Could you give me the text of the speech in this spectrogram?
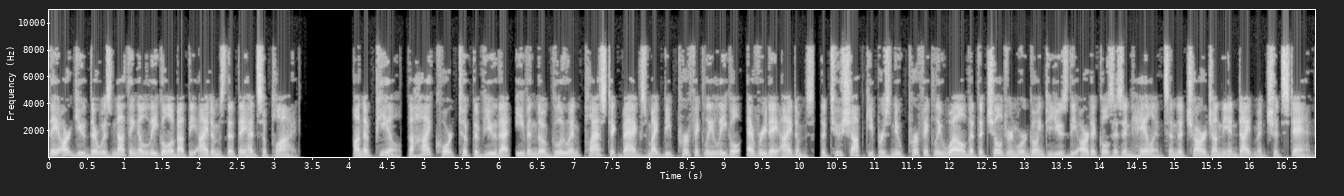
They argued there was nothing illegal about the items that they had supplied. On appeal, the High Court took the view that, even though glue and plastic bags might be perfectly legal, everyday items, the two shopkeepers knew perfectly well that the children were going to use the articles as inhalants and the charge on the indictment should stand.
